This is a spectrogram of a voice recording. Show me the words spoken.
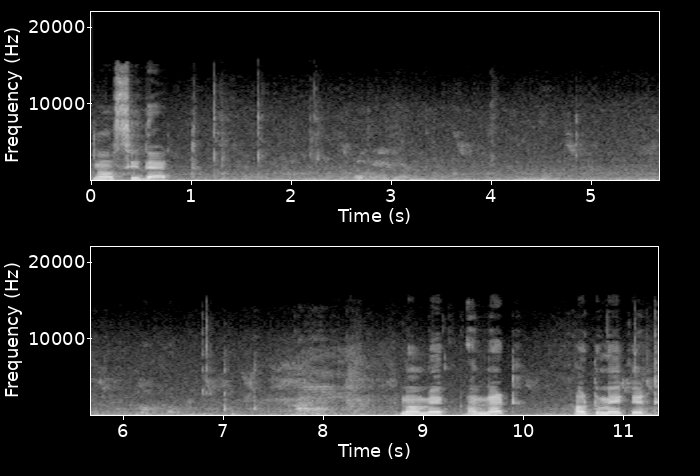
now see that now make a nut how to make it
